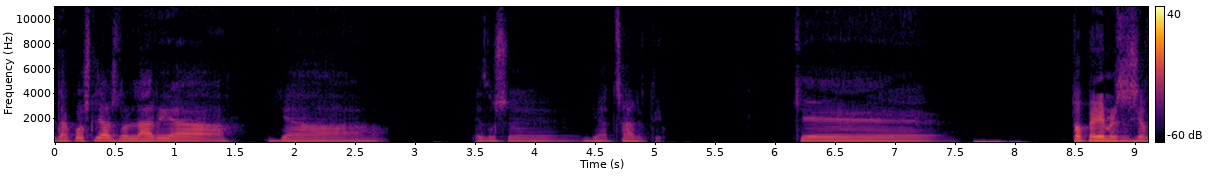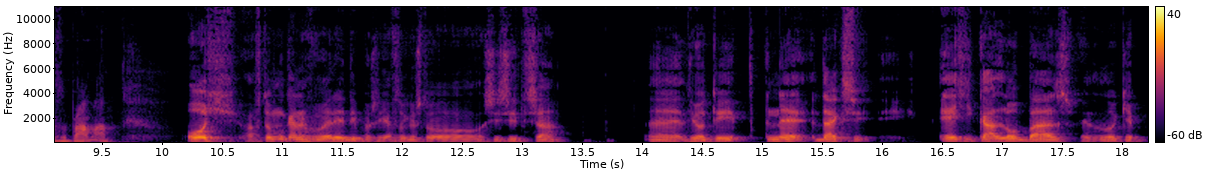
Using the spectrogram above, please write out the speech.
500.000 δολάρια για έδωσε για charity. Και το περίμενες εσύ αυτό το πράγμα; Όχι, αυτό μου έκανε φοβερή εντύπωση, γι' αυτό και στο συζήτησα. Ε, διότι, ναι, εντάξει, έχει καλό buzz εδώ και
